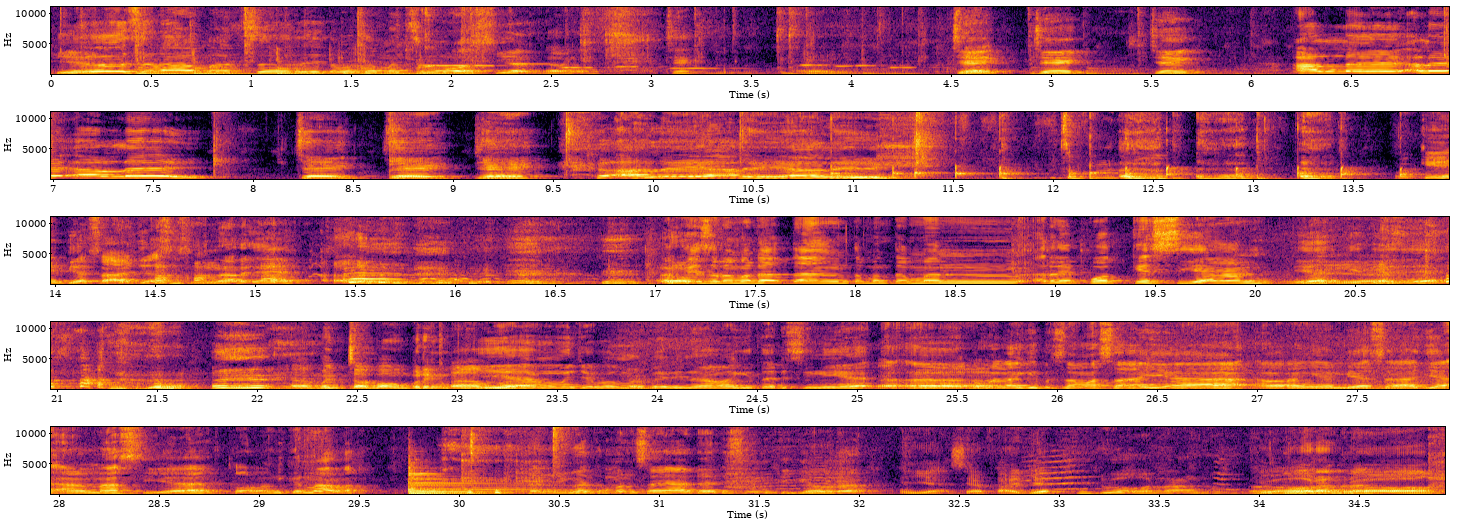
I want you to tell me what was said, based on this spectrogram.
Yo, selamat sore teman-teman semua siang ya. Cek dulu. Cek, cek, cek. ale, ale, ale. Cek, cek, cek. Ale, ale, ale. Oke, biasa aja sih sebenarnya ya. Oke, selamat datang teman-teman repodcastian ya, Iya. gitu ya. Nah, mencoba memberi nama Iya, mencoba berbeda nama kita di sini ya. Eh, kembali lagi bersama saya, orang yang biasa aja, Anas ya. Tolong dikenal lah. Dan juga teman saya ada di sini tiga orang. iya siapa aja Dua orang dong. dua orang dong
